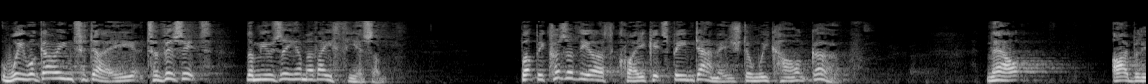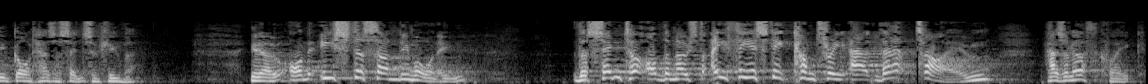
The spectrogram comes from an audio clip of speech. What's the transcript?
We were going today to visit the Museum of Atheism. But because of the earthquake, it's been damaged and we can't go. Now, I believe God has a sense of humour. You know, on Easter Sunday morning, the centre of the most atheistic country at that time has an earthquake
